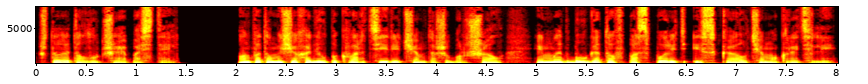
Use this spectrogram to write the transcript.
что это лучшая постель. Он потом еще ходил по квартире, чем-то шебуршал, и Мэт был готов поспорить, искал, чем укрыть Ли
